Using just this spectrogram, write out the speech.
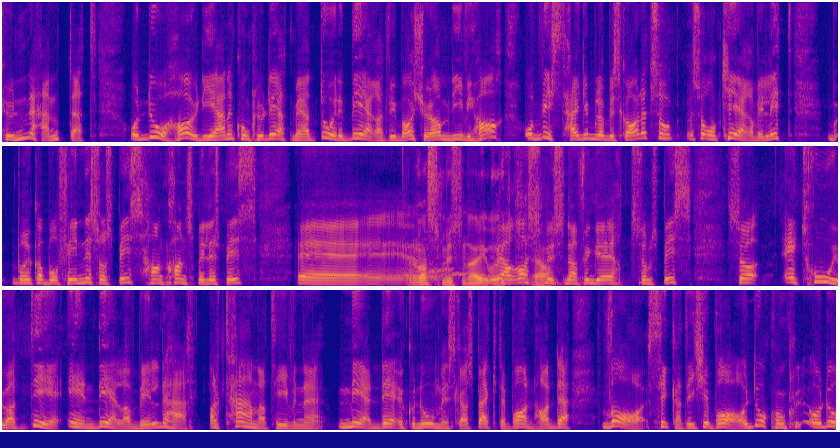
kunne hentet. Og da har jo de gjerne konkludert med at da er det bedre at vi bare kjører med de vi har. Og hvis Heggebø blir skadet, så, så rokerer vi litt. Bruker Bård Finne som spiss. Han kan spille spiss. Eh, Rasmussen har de ja, brukt. Rasmussen har fungert som spiss. Så jeg tror jo at det er en del av bildet her. Alternativene med det økonomiske aspektet Brann hadde, var sikkert ikke bra. Og da, og da,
